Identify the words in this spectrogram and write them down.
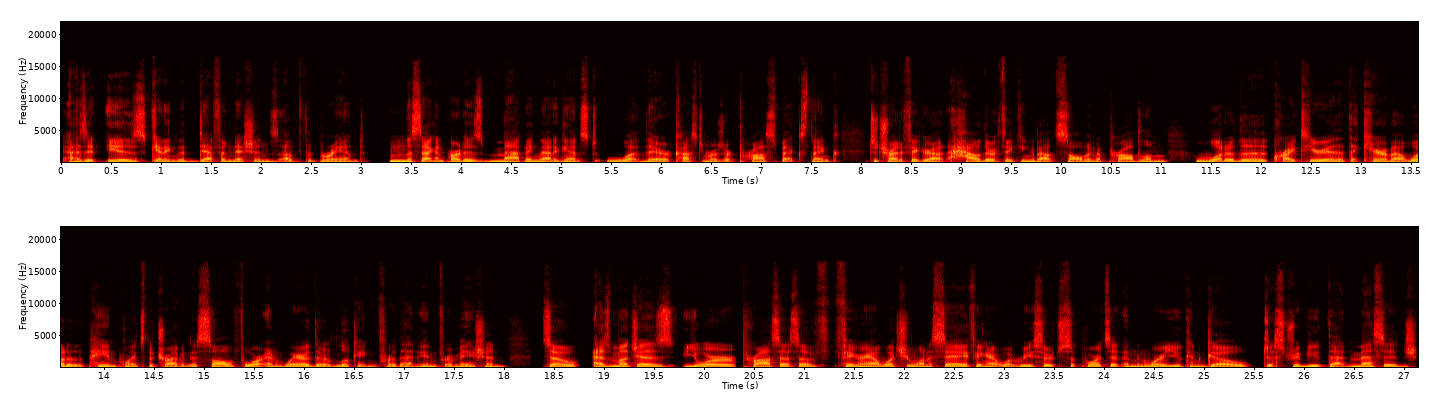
as it is getting the definitions of the brand. And the second part is mapping that against what their customers or prospects think to try to figure out how they're thinking about solving a problem. What are the criteria that they care about? What are the pain points they're trying to solve for, and where they're looking for that information. So, as much as your process of figuring out what you want to say, figuring out what research supports it, and then where you can go distribute that message,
